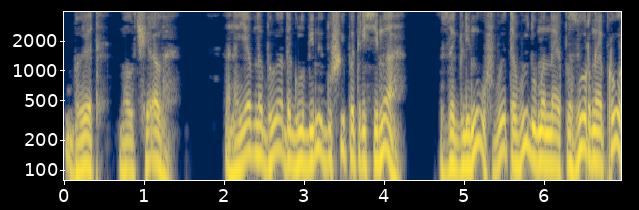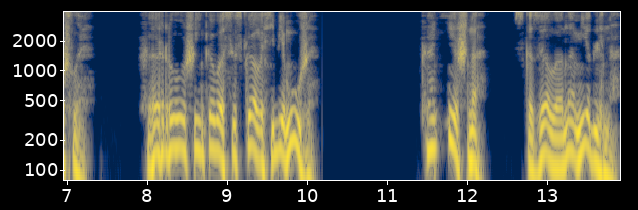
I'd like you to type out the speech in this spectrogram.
Бет молчала. Она явно была до глубины души потрясена заглянув в это выдуманное позорное прошлое. Хорошенького сыскала себе мужа. «Конечно», — сказала она медленно,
